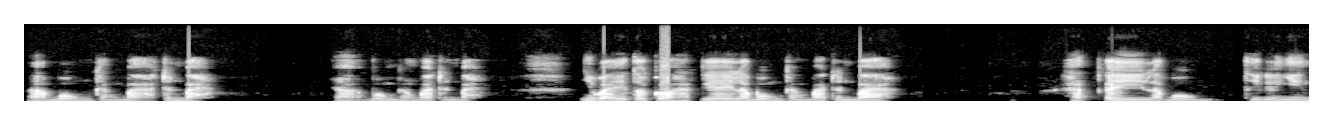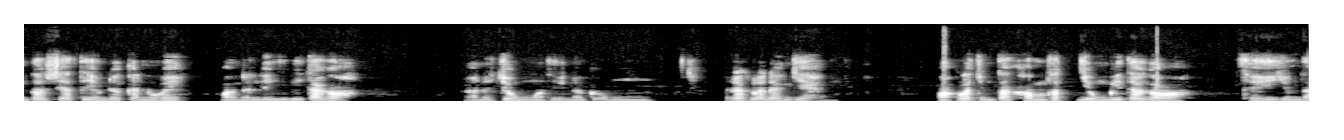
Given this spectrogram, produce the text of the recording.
à, 4 căn 3 trên 3 à, 4 căn 3 trên 3 như vậy tôi có HG là 4 căn 3 trên 3 HI là 4 thì đương nhiên tôi sẽ tìm được cạnh huyền bằng định lý Pythagore à, nói chung thì nó cũng rất là đơn giản. Hoặc là chúng ta không thích dùng Pythagore thì chúng ta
